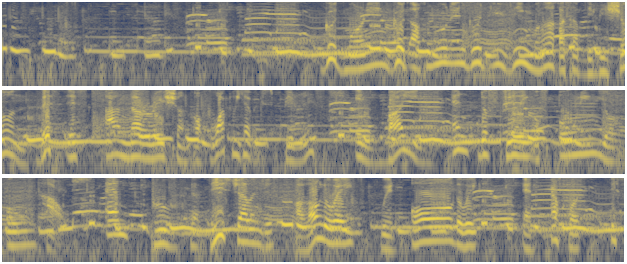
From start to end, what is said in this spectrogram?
Good morning, good afternoon, and good evening mga ka-subdivision. This is a narration of what we have experienced in buying and the feeling of owning your own house. And prove that these challenges along the way with all the weight and effort is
